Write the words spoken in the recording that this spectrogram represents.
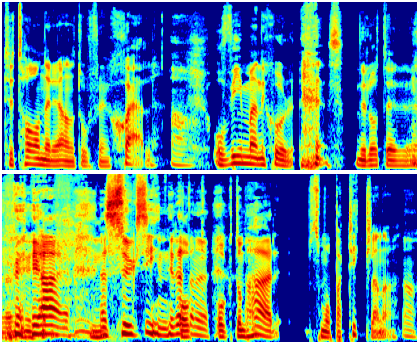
Titaner är ett annat ord för en själ. Ah. Och vi människor, det låter... ja, ja, jag sugs in i detta nu. och, och de Ja. här små partiklarna, Ja.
